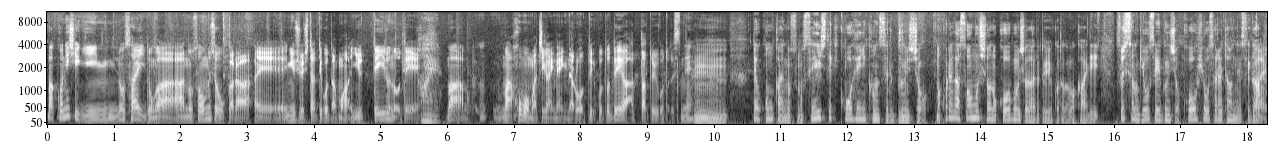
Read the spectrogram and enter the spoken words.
まあ、小西議員のサイドがあの総務省から、えー、入手したということはまあ言っているので、はい、まあまあ、ほぼ間違いないんだろうということではあったということですね。うんでは今回のその政治的公平に関する文書、まあ、これが総務省の公文書であるということが分かり、そしてその行政文書公表されたんですが、はい、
